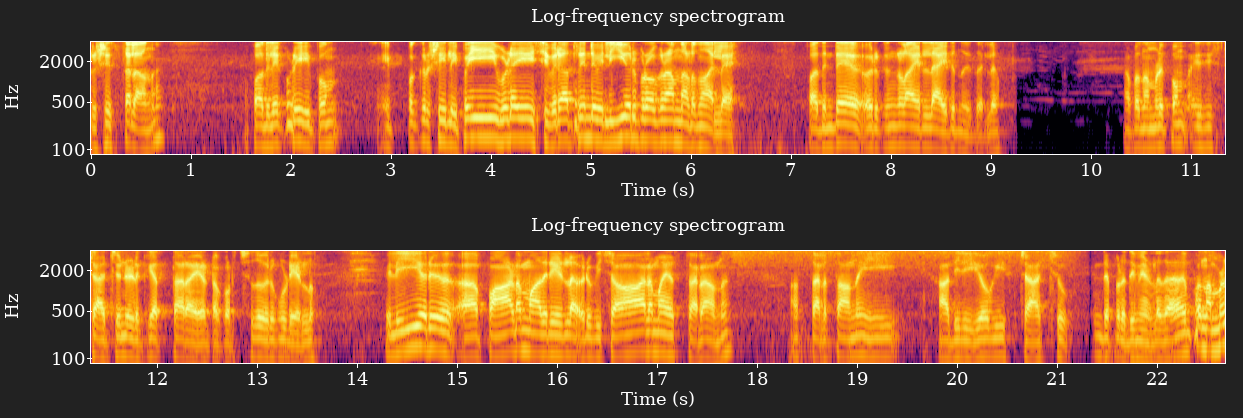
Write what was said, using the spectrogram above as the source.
കൃഷിസ്ഥലമാണ്. അപ്പോൾ അതിലെ കൂടി ഇപ്പം ഇപ്പം കൃഷിയിൽ ഇപ്പം ഈ ഇവിടെ ശിവരാത്രിന്റെ വലിയൊരു പ്രോഗ്രാം നടന്നതല്ലേ? അപ്പോൾ അതിന്റെ ഒരുക്കങ്ങളായില്ലായിരുന്നു ഇതെല്ലാം. അപ്പോൾ നമ്മളിപ്പം ഈ സ്റ്റാച്ചുവിന്റെ അടുക്ക് എത്താറായി കേട്ടോ. കുറച്ച് ദൂരം കൂടിയേ ഉള്ളൂ. വലിയൊരു പാടം മാതിരിയുള്ള ഒരു വിശാലമായ സ്ഥലമാണ്. ആ സ്ഥലത്താണ് ഈ ആദിയോഗി സ്റ്റാച്ചുവിന്റെ പ്രതിമയുള്ളത്. അതിപ്പോൾ നമ്മൾ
